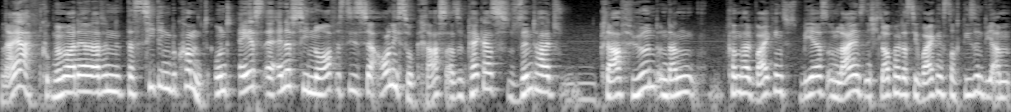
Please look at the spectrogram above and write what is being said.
Naja, gucken wir mal, wer da das Seating bekommt. Und AS, äh, NFC North ist dieses Jahr auch nicht so krass. Also Packers sind halt klar führend und dann kommen halt Vikings, Bears und Lions. Und ich glaube halt, dass die Vikings noch die sind, die am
